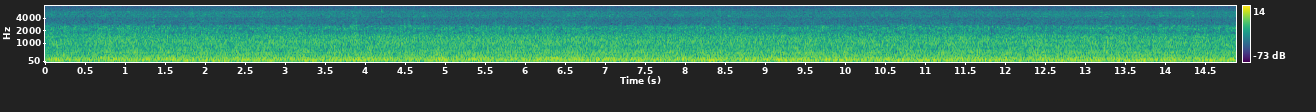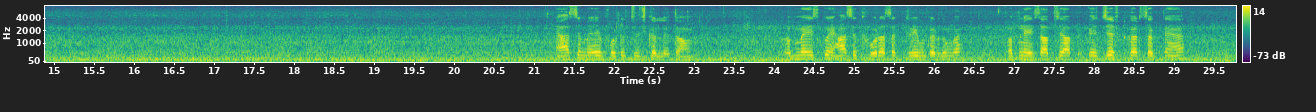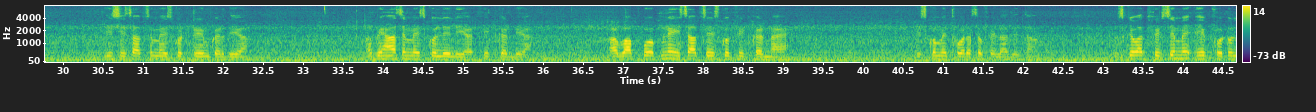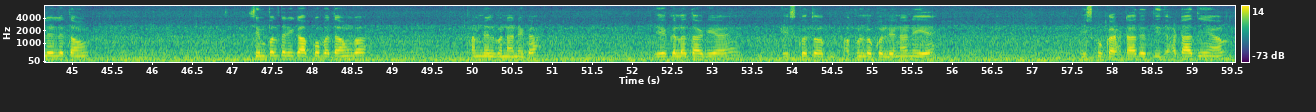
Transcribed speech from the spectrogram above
यहाँ से मैं ये फ़ोटो चूज़ कर लेता हूँ। अब मैं इसको यहाँ से थोड़ा सा ट्रिम कर दूँगा। अपने हिसाब से आप एडजस्ट कर सकते हैं। इस हिसाब से मैं इसको ट्रिम कर दिया। अब यहाँ से मैं इसको ले लिया फिट कर लिया। अब आपको अपने हिसाब से इसको फिट करना है। इसको मैं थोड़ा सा फैला देता हूँ। उसके बाद फिर से मैं एक फ़ोटो ले लेता हूँ। सिंपल तरीका आपको बताऊँगा। थंबनेल बनाने का। ये गलत आ गया है। इसको तो अपन लोग को लेना नहीं है। इसको कर हटा देती, हटा दिए हम।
